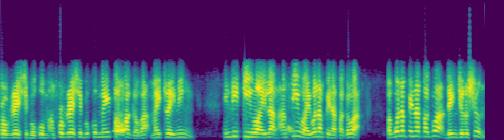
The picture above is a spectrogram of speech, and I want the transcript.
progressive hukum. Ang progressive hukum may papagawa, may training. Hindi TY lang. Ang TY, walang pinapagawa. Pag walang pinapagawa, dangerous yun.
